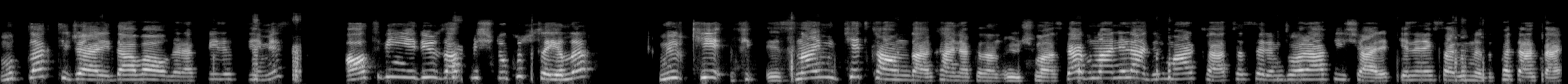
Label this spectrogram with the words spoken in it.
mutlak ticari dava olarak belirttiğimiz 6769 sayılı mülki e, sınai mülkiyet kanunundan kaynaklanan uyuşmazlıklar. Bunlar nelerdir? Marka, tasarım, coğrafi işaret, geleneksel ürün adı, patentler,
